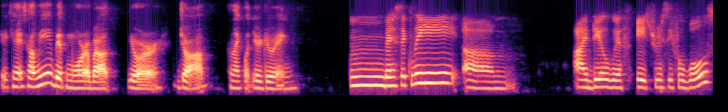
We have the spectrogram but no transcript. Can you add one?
Okay, can you tell me a bit more about your job and like what you're doing? Mm, basically, um, I deal with age receivables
